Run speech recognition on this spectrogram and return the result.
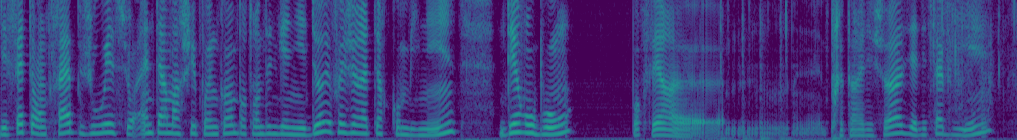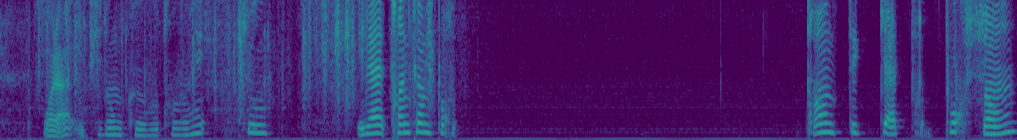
Les fêtes en crêpes, jouez sur intermarché.com pour tenter de gagner deux réfrigérateurs combinés, des robots pour faire euh, préparer des choses, il y a des tabliers. Voilà, et puis donc euh, vous trouverez tout. Et là, 34 pour 34%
